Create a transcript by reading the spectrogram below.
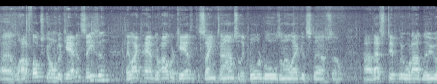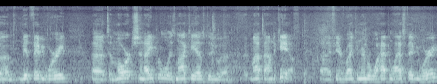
Uh, a lot of folks go into calving season, they like to have their, all their calves at the same time, so they pull their bulls and all that good stuff, so, uh, that's typically what I'll do, um, mid-February, uh, to March and April is my calves do, uh, my time to calve. Uh, if everybody can remember what happened last February,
